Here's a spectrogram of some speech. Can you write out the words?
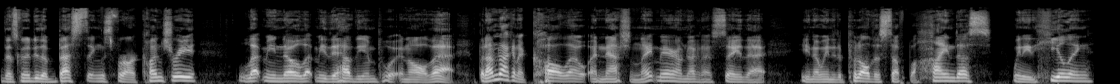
that's going to do the best things for our country. Let me know, let me have the input and all that. But I'm not going to call out a national nightmare. I'm not going to say that, you know, we need to put all this stuff behind us. We need healing.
